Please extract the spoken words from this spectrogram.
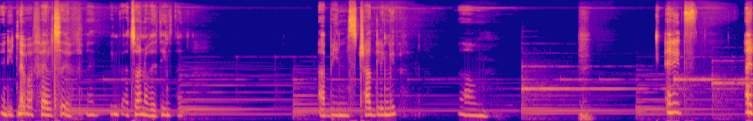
And it never felt safe. I think that's one of the things that I've been struggling with. Um, and it's I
